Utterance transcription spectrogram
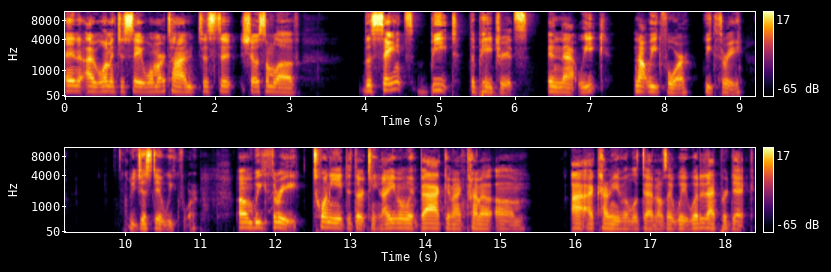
And I want to just say one more time, just to show some love. The Saints beat the Patriots in that week, not week four, week three. We just did week four. Um, week three, 28 to 13. I even went back and I kind of, um, I, I kind of even looked at it and I was like, wait, what did I predict?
